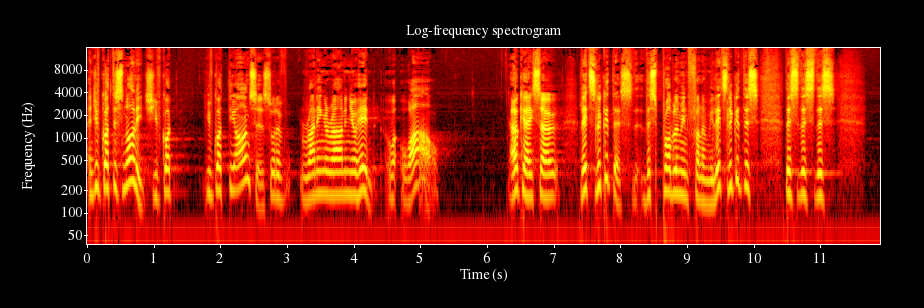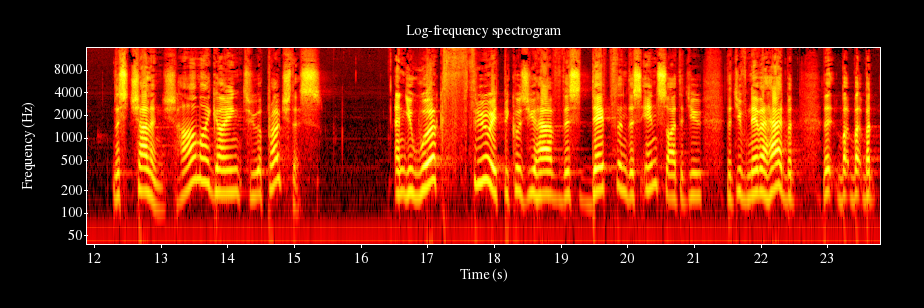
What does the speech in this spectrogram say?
And you've got this knowledge. You've got, you've got the answers sort of running around in your head. Wow. Okay, so let's look at this, this problem in front of me. Let's look at this, this, this, this, this challenge. How am I going to approach this? And you work through it because you have this depth and this insight that you that you've never had but but but but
